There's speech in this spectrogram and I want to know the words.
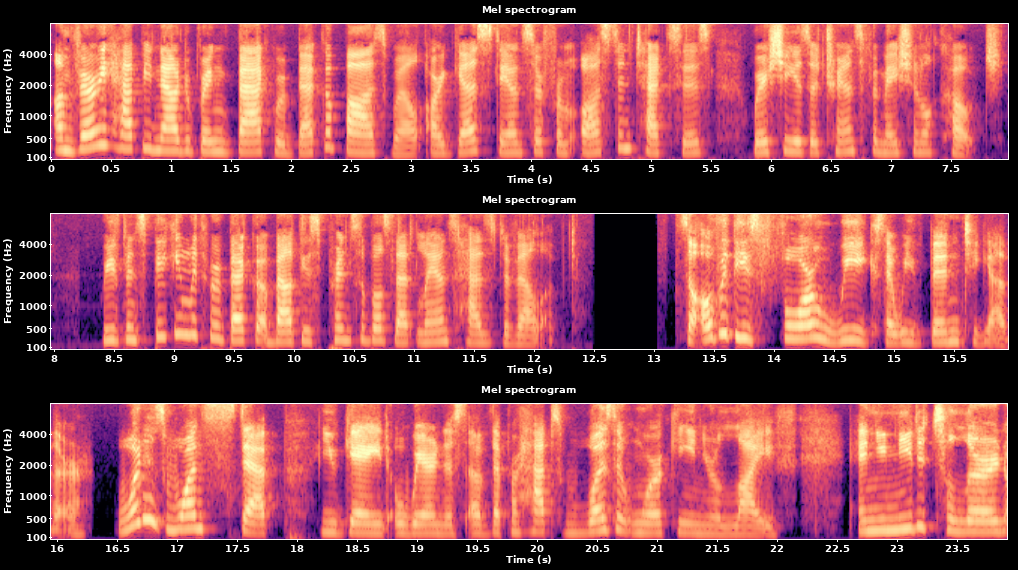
I'm very happy now to bring back Rebecca Boswell, our guest dancer from Austin, Texas, where she is a transformational coach. We've been speaking with Rebecca about these principles that Lance has developed. So, over these four weeks that we've been together, what is one step you gained awareness of that perhaps wasn't working in your life and you needed to learn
